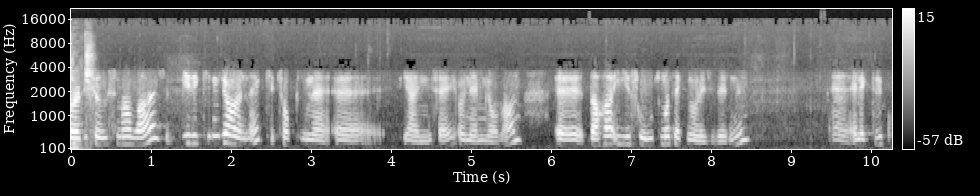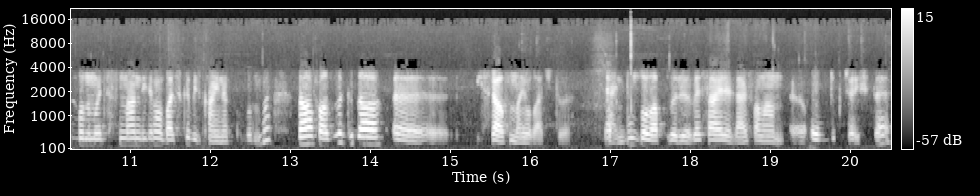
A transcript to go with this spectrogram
böyle bir çalışma var. Bir ikinci örnek çok yine e, yani şey önemli olan e, daha iyi soğutma teknolojilerinin e, elektrik kullanımı açısından değil ama başka bir kaynak kullanımı daha fazla gıda e, israfına yol açtı. Yani buzdolapları vesaireler falan e, oldukça işte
